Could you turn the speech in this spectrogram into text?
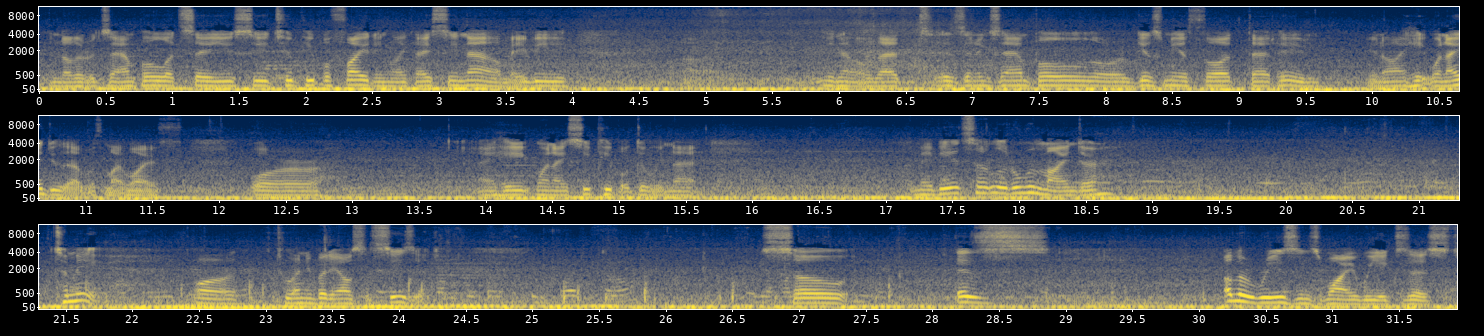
another example, let's say you see two people fighting like I see now. Maybe you know, that is an example or gives me a thought that, hey, you know, I hate when I do that with my wife, or I hate when I see people doing that. Maybe it's a little reminder to me or to anybody else that sees it. So, there's other reasons why we exist,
